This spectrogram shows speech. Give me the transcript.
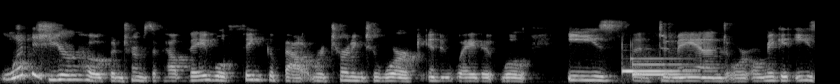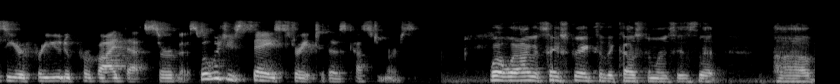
what is your hope in terms of how they will think about returning to work in a way that will ease the demand or, or make it easier for you to provide that service? What would you say straight to those customers? Well, what I would say straight to the customers is that uh,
